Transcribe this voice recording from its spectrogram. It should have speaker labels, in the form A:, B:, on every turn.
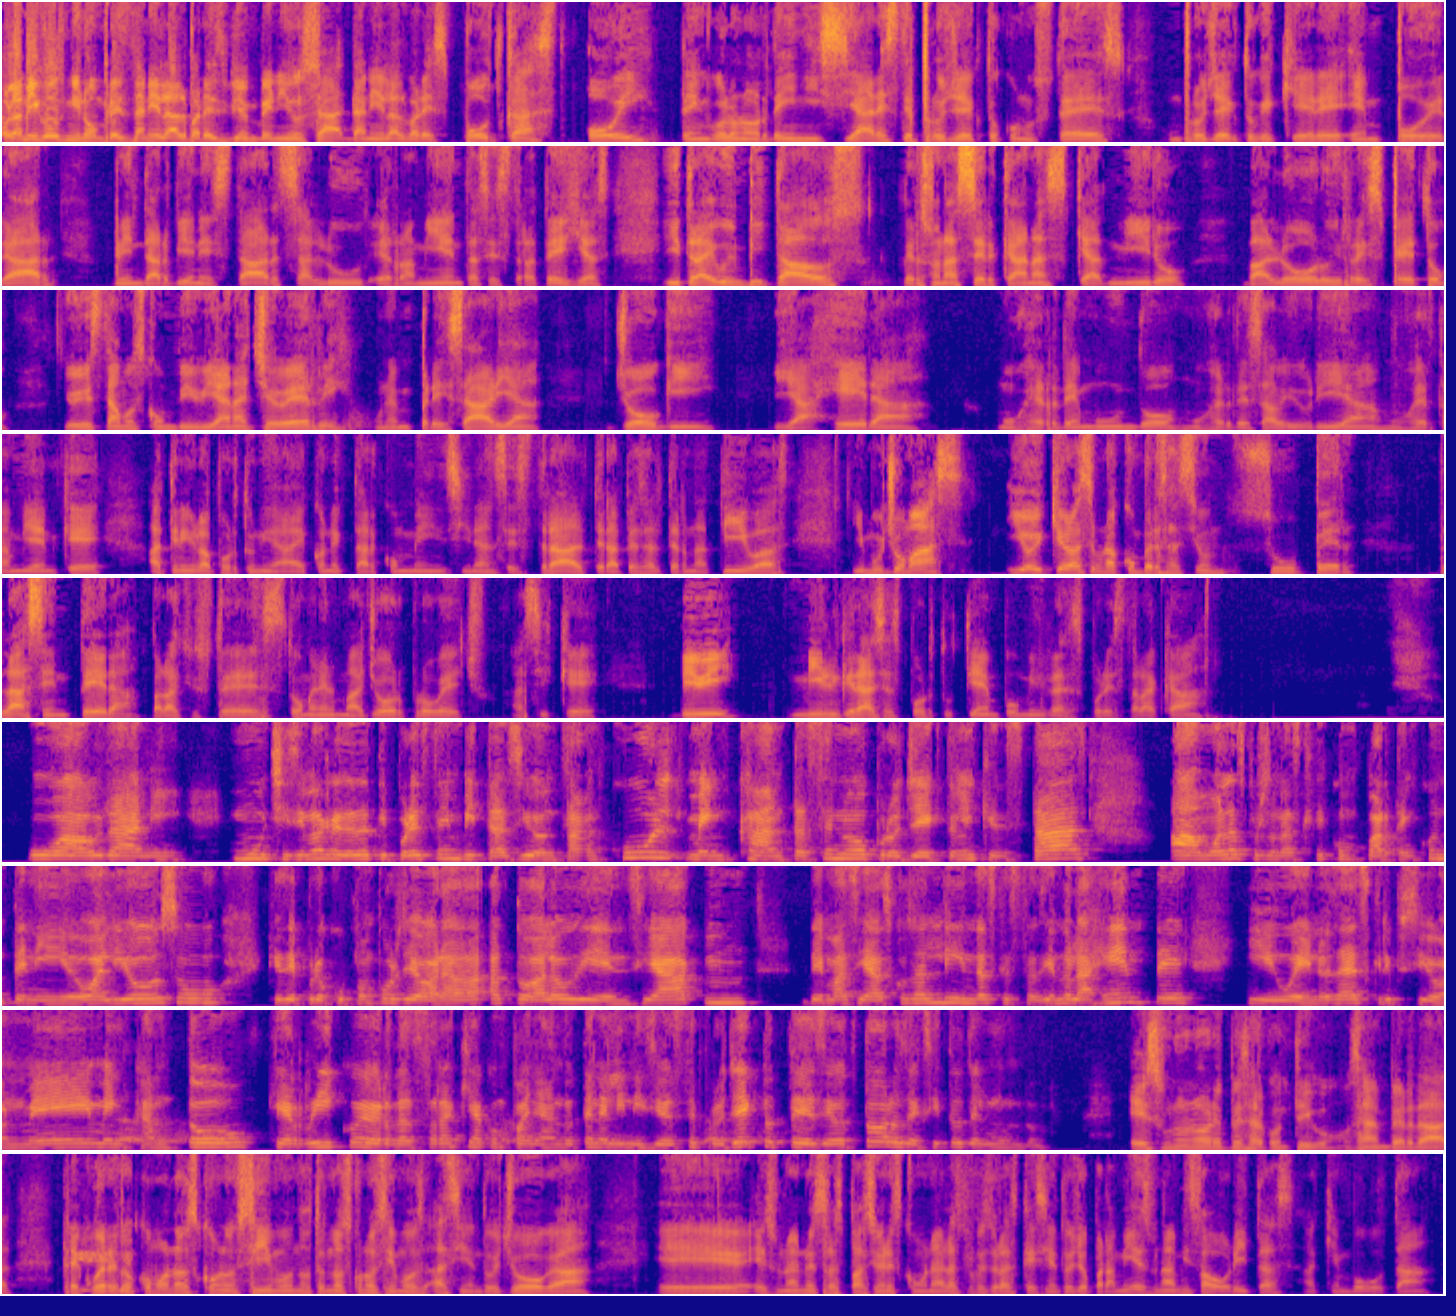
A: Hola amigos, mi nombre es Daniel Álvarez, bienvenidos a Daniel Álvarez Podcast. Hoy tengo el honor de iniciar este proyecto con ustedes, un proyecto que quiere empoderar, brindar bienestar, salud, herramientas, estrategias y traigo invitados, personas cercanas que admiro, valoro y respeto. Y hoy estamos con Viviana Echeverry, una empresaria, yogi, viajera, mujer de mundo, mujer de sabiduría, mujer también que ha tenido la oportunidad de conectar con medicina ancestral, terapias alternativas y mucho más. Y hoy quiero hacer una conversación súper placentera para que ustedes tomen el mayor provecho. Así que, Vivi, mil gracias por tu tiempo, mil gracias por estar acá.
B: Wow, Dani, muchísimas gracias a ti por esta invitación tan cool. Me encanta este nuevo proyecto en el que estás amo a las personas que comparten contenido valioso, que se preocupan por llevar a, toda la audiencia mm, demasiadas cosas lindas que está haciendo la gente. Y bueno, esa descripción me, me, encantó. Qué rico de verdad estar aquí acompañándote en el inicio de este proyecto. Te deseo todos los éxitos del mundo.
A: Es un honor empezar contigo. O sea, en verdad, recuerdo cómo nos conocimos. Nosotros nos conocimos haciendo yoga. Eh, es una de nuestras pasiones con una de las profesoras que siento yo. Para mí es una de mis favoritas aquí en Bogotá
